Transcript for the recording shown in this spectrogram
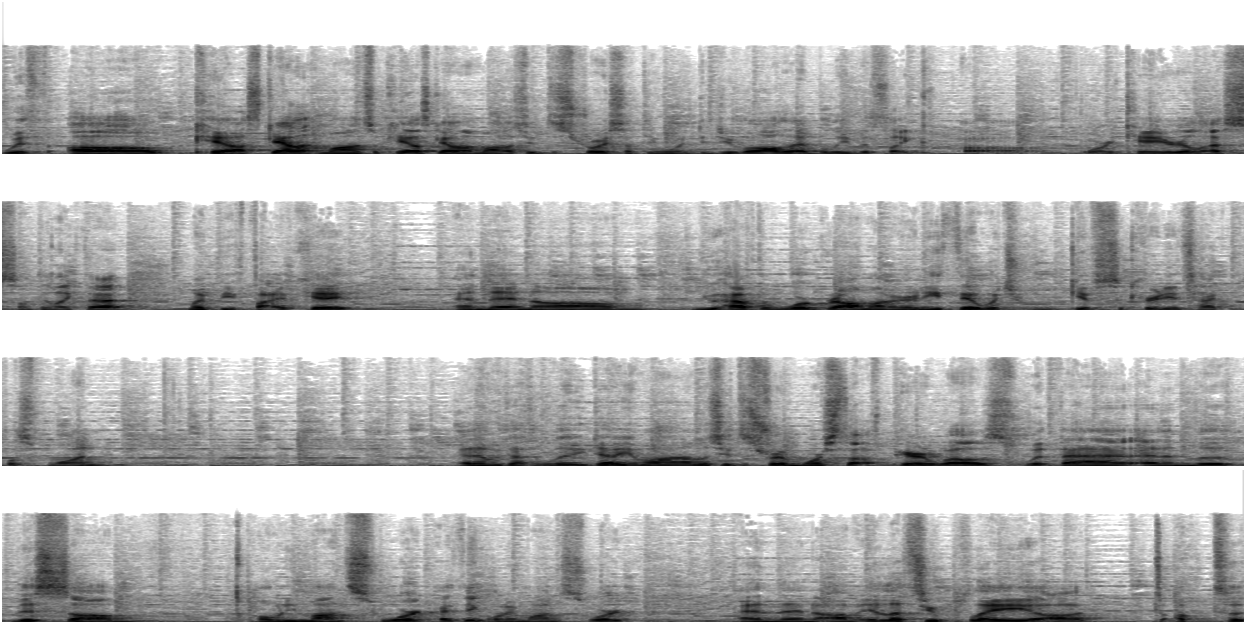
with uh, Chaos Gallantmon. So Chaos Gallantmon lets you destroy something when Digivolve. I believe it's like uh, 4k or less, something like that. Might be 5k. And then um, you have the War Growlmon underneath it, which gives security attack plus one. And then we got the Lily Devimon, lets you destroy more stuff paired well with that. And then the this um, Omnimon Zwart, I think, Omnimon Zwart and then um, it lets you play uh, up to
